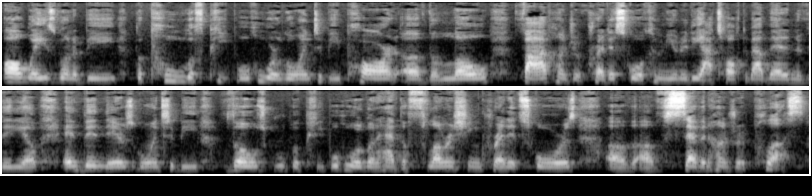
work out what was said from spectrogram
always going to be the pool of people who are going to be part of the low 500 credit score community. I talked about that in the video. And then there's going to be those group of people who are going to have the flourishing credit scores of, of 700 plus.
